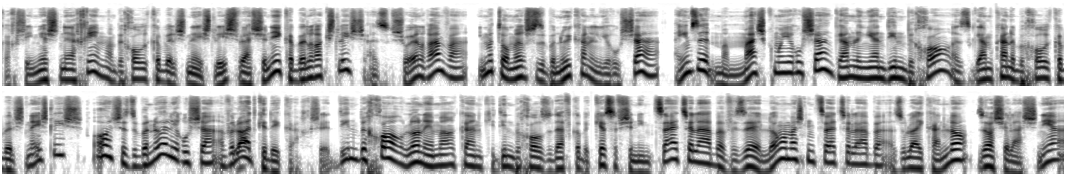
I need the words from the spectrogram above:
כך שאם יש שני אחים, הבכור יקבל שני שליש, והשני יקבל רק שליש. אז שואל רבא, אם אתה אומר שזה בנוי כאן על ירושה, האם זה ממש כמו ירושה, גם לעניין דין בכור, אז גם כאן הבכור יקבל שני שליש, או שזה בנוי על ירושה, אבל לא עד כדי כך, שדין בכור לא נאמר כאן, כי דין בכור זה דווקא בכסף שנמצא אצל האבא, וזה לא ממש ממש נמצא אצל האבא, אז אולי כאן לא, זו השאלה השנייה,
